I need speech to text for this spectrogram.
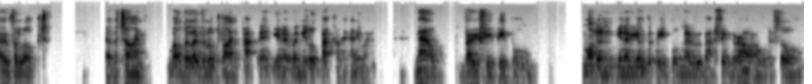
overlooked at the time. Well, they're overlooked by the you know when you look back on it. Anyway, now very few people, modern you know younger people know who Badfinger are. I would have thought.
